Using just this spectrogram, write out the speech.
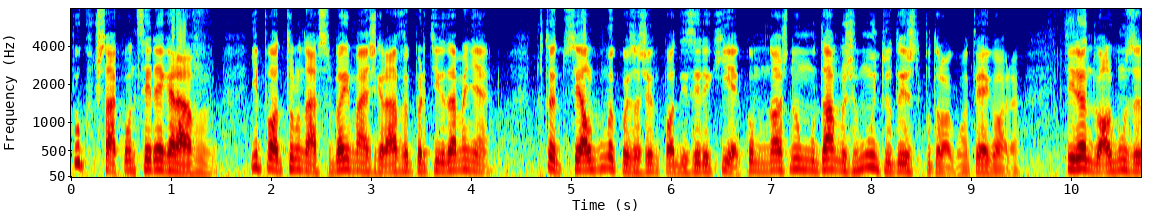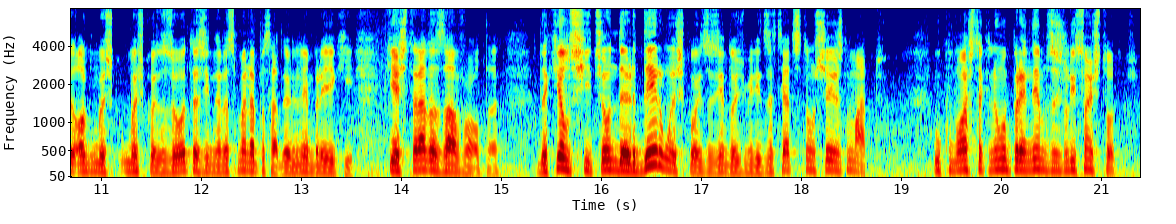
Porque o que está a acontecer é grave e pode tornar-se bem mais grave a partir da manhã. Portanto, se alguma coisa a gente pode dizer aqui é como nós não mudámos muito desde Pedrógão até agora, tirando alguns, algumas umas coisas ou outras, ainda na semana passada eu lhe lembrei aqui que as estradas à volta daqueles sítios onde arderam as coisas em 2017 estão cheias de mato, o que mostra que não aprendemos as lições todas.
